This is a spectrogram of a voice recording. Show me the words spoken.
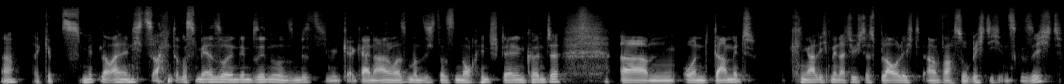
Ja? Da gibt es mittlerweile nichts anderes mehr so in dem Sinne, sonst müsste ich keine Ahnung, was man sich das noch hinstellen könnte. Ähm, und damit knall ich mir natürlich das Blaulicht einfach so richtig ins Gesicht.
